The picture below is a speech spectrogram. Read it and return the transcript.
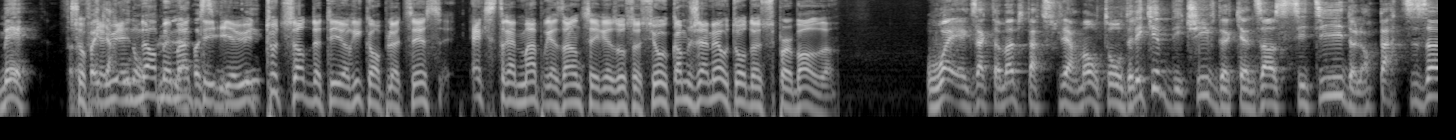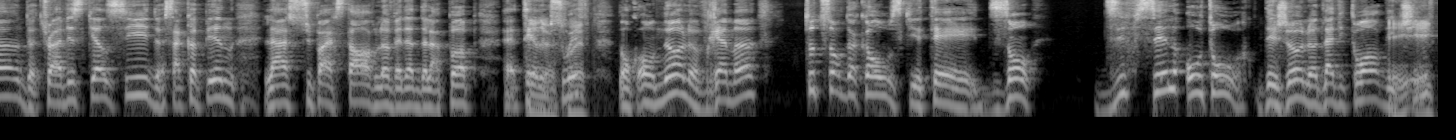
mais Sauf qu'il y a eu énormément, il y a eu toutes sortes de théories complotistes extrêmement présentes sur les réseaux sociaux, comme jamais autour d'un Super Bowl. Ouais, exactement, puis particulièrement autour de l'équipe des Chiefs de Kansas City, de leurs partisans, de Travis Kelsey, de sa copine, la superstar, la vedette de la pop, euh, Taylor, Swift. Donc, on a là, vraiment toutes sortes de causes qui étaient, disons, difficiles autour déjà là, de la victoire des Chiefs.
